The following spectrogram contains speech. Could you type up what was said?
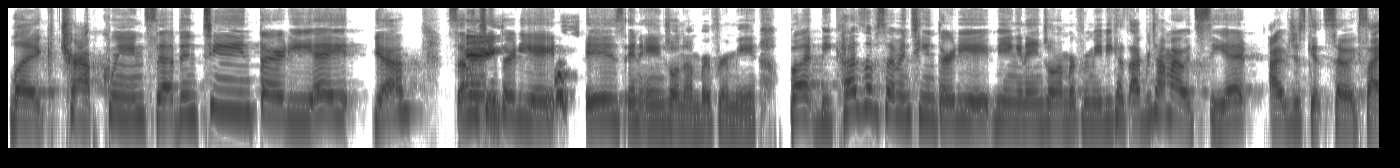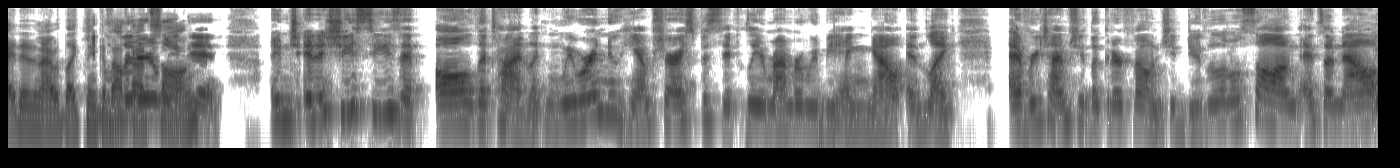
like Trap Queen 1738. Yeah. 1738 hey. is an angel number for me. But because of 1738 being an angel number for me, because every time I would see it, I would just get so excited and I would like think she about that song. Did. And, and she sees it all the time. Like when we were in New Hampshire, I specifically remember we'd be hanging out and like every time she'd look at her phone, she'd do the little song. And so now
